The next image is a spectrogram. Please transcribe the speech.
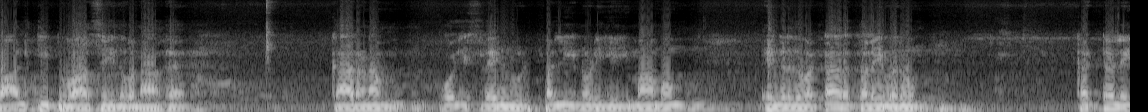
வாழ்த்தி துவா செய்தவனாக. காரணம் போலீஸ் லைன் பள்ளியினுடைய இமாமும் எங்களது வட்டார தலைவரும் கட்டளை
